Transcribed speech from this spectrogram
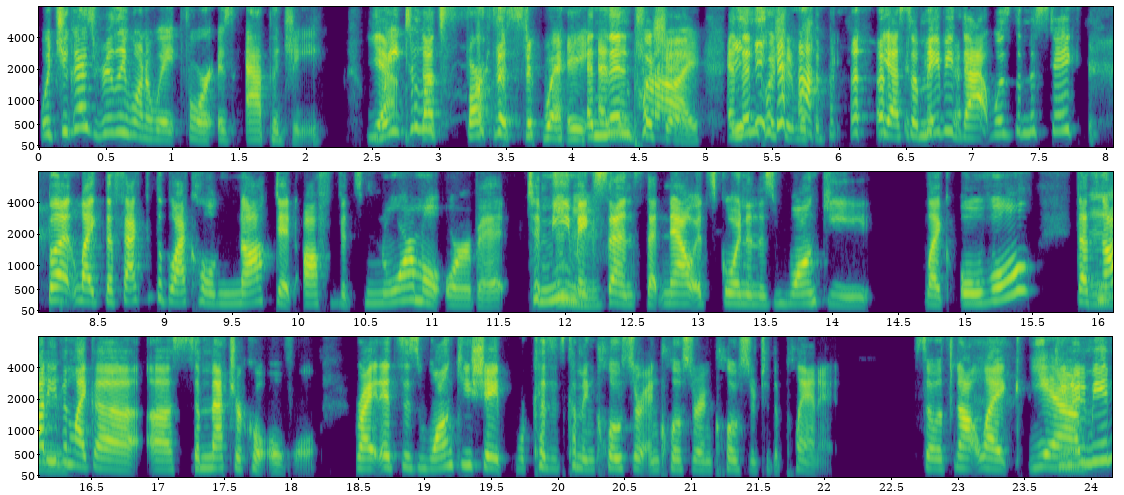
what you guys really want to wait for is apogee. Yeah, wait till that's it's farthest away and, then, push try. it and then push it with the yeah so maybe that was the mistake but like the fact that the black hole knocked it off of its normal orbit to me Mhm. makes sense that now it's going in this wonky like oval that's not Mm. even like a, a symmetrical oval right it's this wonky shape because it's coming closer and closer and closer to the planet so it's not like do you know Yeah. what i mean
